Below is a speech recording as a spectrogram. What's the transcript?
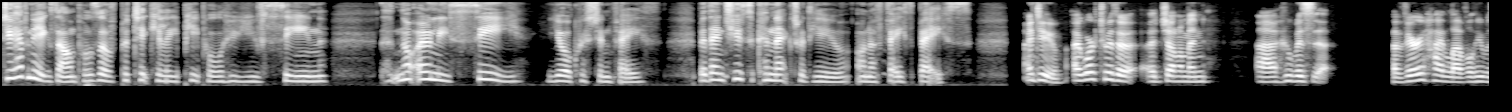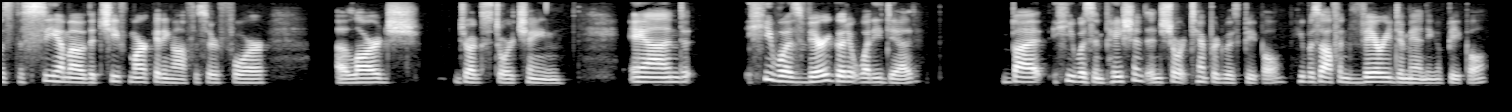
Do you have any examples of particularly people who you've seen not only see your Christian faith, but then choose to connect with you on a faith base? I do. I worked with a, a gentleman uh, who was a, a very high level. He was the CMO, the chief marketing officer for a large drugstore chain. And he was very good at what he did, but he was impatient and short tempered with people. He was often very demanding of people.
